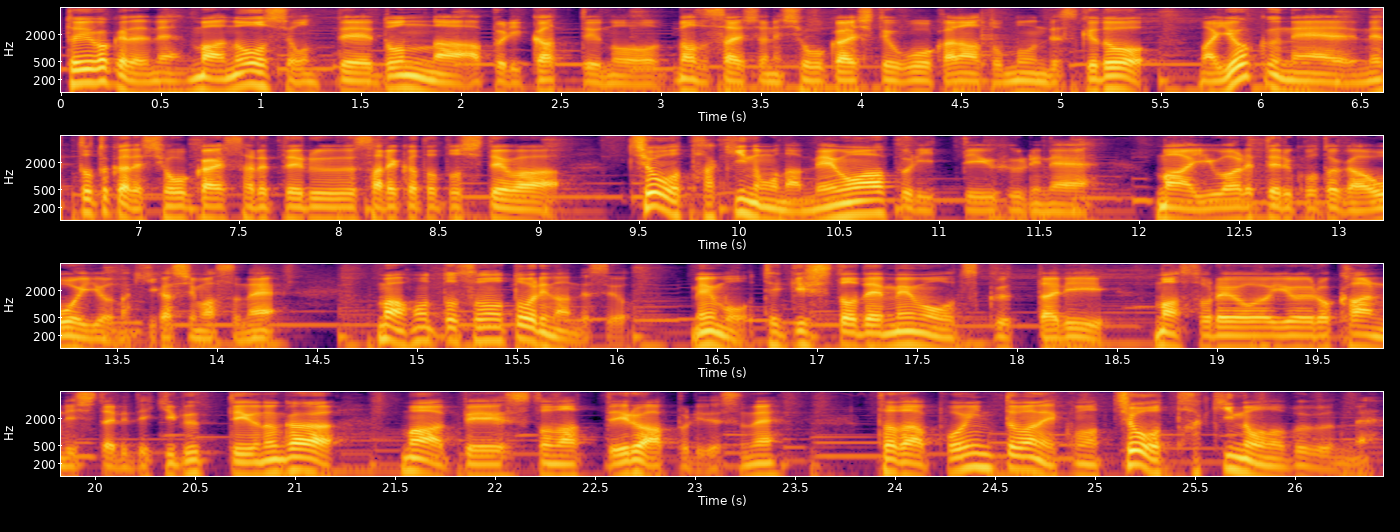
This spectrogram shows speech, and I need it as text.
というわけでね、まあ Notion ってどんなアプリかっていうのをまず最初に紹介しておこうかなと思うんですけど、まあよくね、ネットとかで紹介されてるされ方としては、超多機能なメモアプリっていう風にね、まあ言われてることが多いような気がしますね。まあ本当その通りなんですよ。メモ、テキストでメモを作ったり、まあそれをいろいろ管理したりできるっていうのが、まあベースとなっているアプリですね。ただポイントはね、この超多機能の部分ね。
